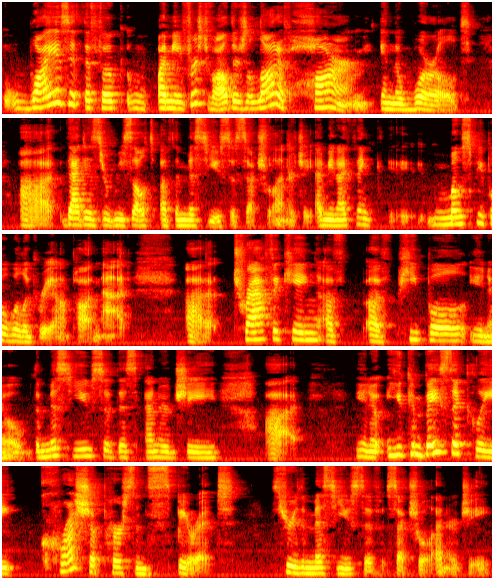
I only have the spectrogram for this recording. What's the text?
why is it the folk i mean first of all there's a lot of harm in the world uh, that is a result of the misuse of sexual energy. I mean, I think eh, most people will agree upon that. Uh, trafficking of, of people, you know, the misuse of this energy, uh, you know, you can basically crush a person's spirit through the misuse of sexual energy,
